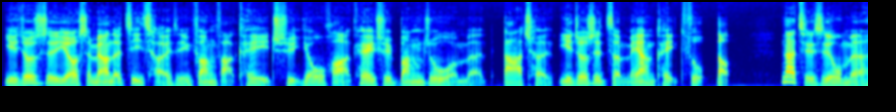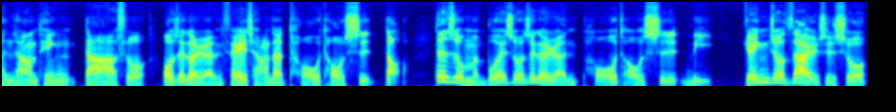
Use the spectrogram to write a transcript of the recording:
也就是有什么样的技巧以及方法可以去优化，可以去帮助我们达成，也就是怎么样可以做到。那其实我们很常听大家说，哦，这个人非常的头头是道，但是我们不会说这个人头头是理，原因就在于是说。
